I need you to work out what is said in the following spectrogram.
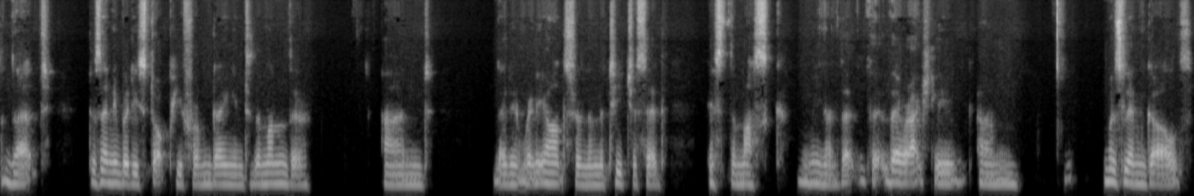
that, "Does anybody stop you from going into the mandir?" And they didn't really answer. And then the teacher said, "It's the mosque." You know that, that they're actually um, Muslim girls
